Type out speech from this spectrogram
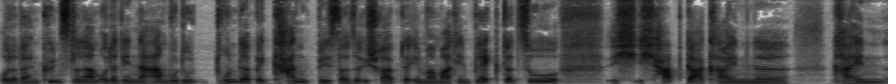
oder deinen Künstlernamen oder den Namen, wo du drunter bekannt bist. Also ich schreibe da immer Martin Black dazu. Ich, ich habe gar keine, kein,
